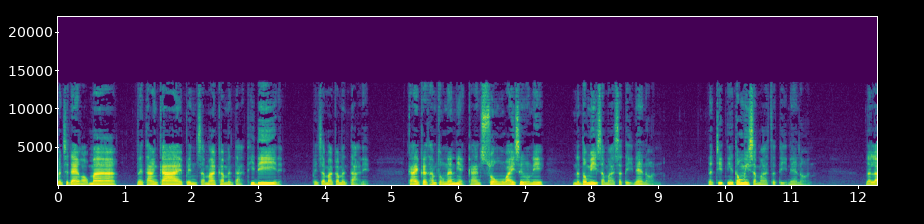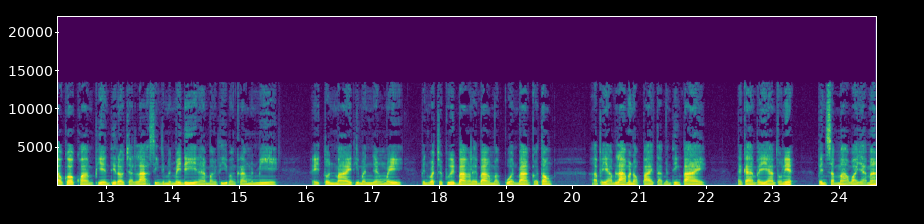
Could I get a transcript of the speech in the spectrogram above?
มันแสดงออกมาในทางกายเป็นสัมมากัมมันตะที่ดีเนี่ยเป็นสัมมากัมมันตะเนี่ยการกระทำตรงนั้นเนี่ยการทรงไว้ซึ่งตรงนี้นั้นต้องมีสมาสติแน่นอนนะจิตนี้ต้องมีสมาสติแน่นอนนะแล้วก็ความเพียรที่เราจะละสิ่งที่มันไม่ดีนะ บางทีบางครั้งมันมีไอ้ต้นไม้ที่มันยังไม่เป็นวัชพืชบ้างอะไรบ้างมากวนบ้าง ก็ต้องพยายามละมันออกไปตัดมันทิ้งไปในการพยายามตรงเนี้ยเป็นสัมมาวายามะ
